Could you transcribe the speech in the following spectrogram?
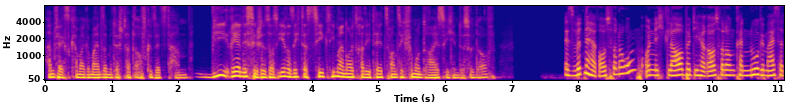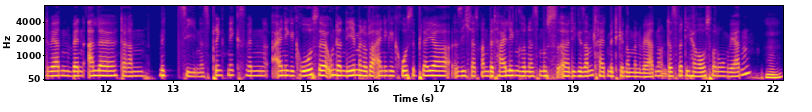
Handwerkskammer gemeinsam mit der Stadt aufgesetzt haben. Wie realistisch ist aus Ihrer Sicht das Ziel Klimaneutralität 2035 in Düsseldorf? Es wird eine Herausforderung und ich glaube, die Herausforderung kann nur gemeistert werden, wenn alle daran mitziehen. Es bringt nichts, wenn einige große Unternehmen oder einige große Player sich daran beteiligen, sondern es muss äh, die Gesamtheit mitgenommen werden und das wird die Herausforderung werden. Mhm.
